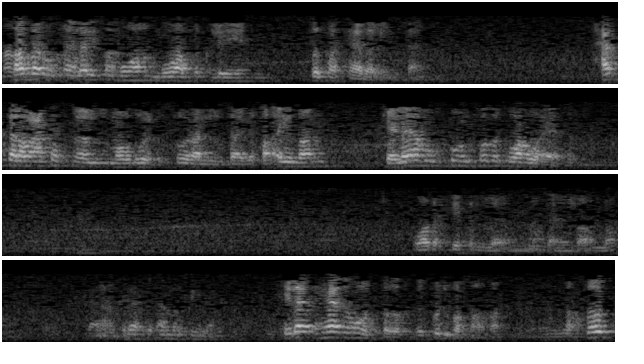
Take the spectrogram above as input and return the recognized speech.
خبرك ليس موافق لصفة هذا الإنسان. حتى لو عكسنا الموضوع في الصورة السابقة أيضا كلامه يكون صدق وهو آثم واضح كيف المسألة إن شاء الله؟ يعني خلاف الأمر فينا. خلاف هذا هو الصدق بكل بساطة. الصدق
